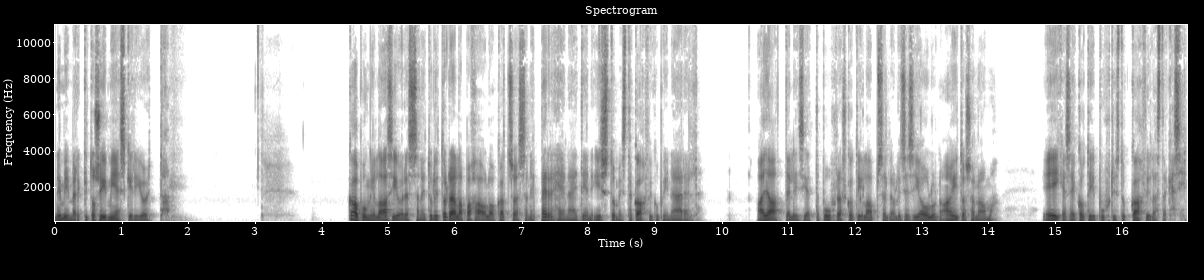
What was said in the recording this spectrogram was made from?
Nimimerkki tosi mies kirjoittaa. Kaupungilla asioidessani tuli todella paha olo katsoessani perheenäitien istumista kahvikupin äärellä. Ajattelisi, että puhdas koti lapselle olisi se joulun aito sanoma, eikä se koti puhdistu kahvilasta käsin.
